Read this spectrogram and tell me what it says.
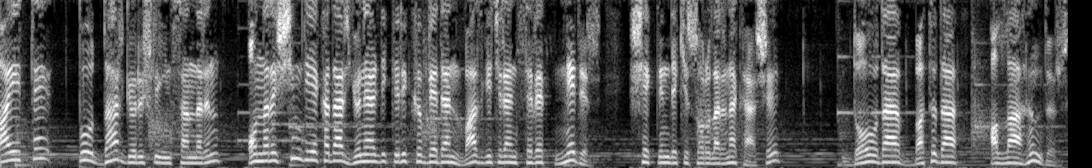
Ayette bu dar görüşlü insanların onları şimdiye kadar yöneldikleri kıbleden vazgeçiren sebep nedir şeklindeki sorularına karşı doğuda batıda Allah'ındır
